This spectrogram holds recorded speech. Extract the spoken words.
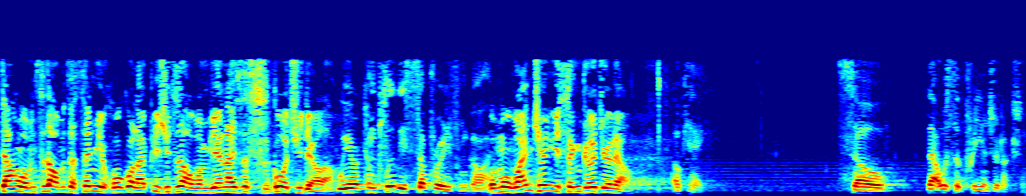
当我们知道我们在神里活过来，必须知道我们原来是死过去掉了， We are completely separated from 我 God. 们完全与神隔绝了。 Okay. So that was the pre-introduction.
